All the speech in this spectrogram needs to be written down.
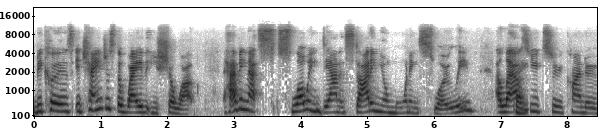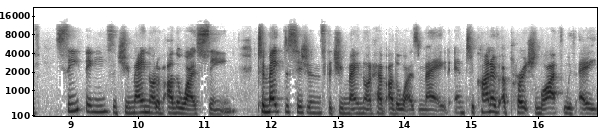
because it changes the way that you show up having that s- slowing down and starting your morning slowly allows right. you to kind of see things that you may not have otherwise seen, to make decisions that you may not have otherwise made, and to kind of approach life with a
